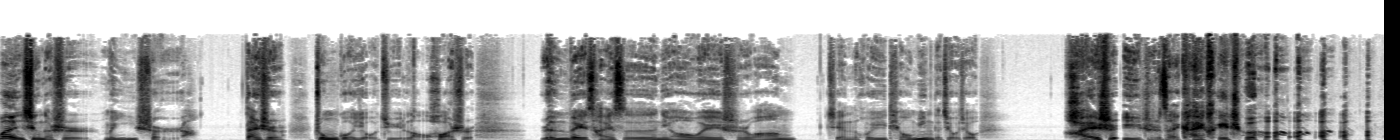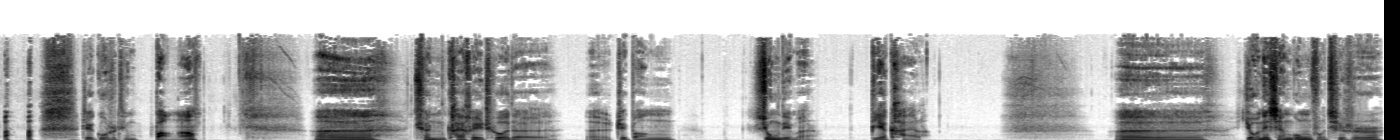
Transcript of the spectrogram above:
万幸的是没事儿啊。但是中国有句老话是“人为财死，鸟为食亡”，捡回一条命的舅舅还是一直在开黑车。这故事挺棒啊，嗯。劝开黑车的，呃，这帮兄弟们别开了。呃，有那闲工夫，其实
